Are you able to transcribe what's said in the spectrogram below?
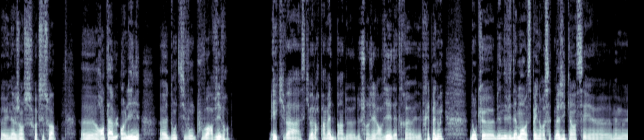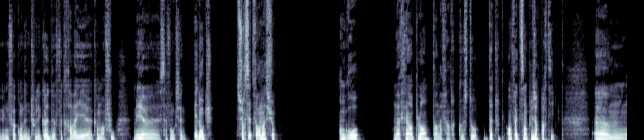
une agence, quoi que ce soit rentable en ligne, dont ils vont pouvoir vivre et qui va ce qui va leur permettre ben, de, de changer leur vie et d'être d'être épanouis. Donc bien évidemment, c'est pas une recette magique, hein, c'est même une fois qu'on donne tous les codes, faut travailler comme un fou, mais ça fonctionne. Et donc sur cette formation, en gros, on a fait un plan, on a fait un truc costaud. en fait, c'est en plusieurs parties. Euh,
